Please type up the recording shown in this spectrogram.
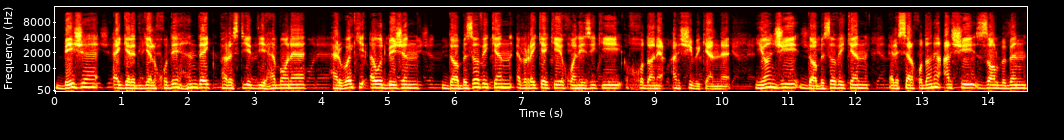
بیجه اگر دیگل خوده هندک پرستی دی هبانه هر وکی اود بیجن دا بزاوی کن ابرکه که خوانیزی کی خدان عرشی بکن. یانجی دا بزاوی کن السر خدان عرشی زال ببن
